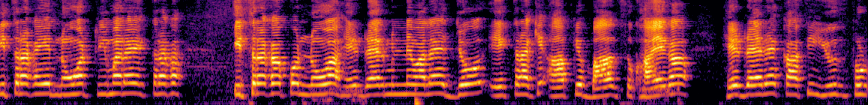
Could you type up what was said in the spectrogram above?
इस तरह का ये नोवा ट्रिमर है एक तरह का, इस तरह का आपको नोवा हेयर ड्रायर मिलने वाला है, जो एक तरह के आपके बाल सुखाएगा। हेयर ड्रायर है, काफ़ी यूजफुल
